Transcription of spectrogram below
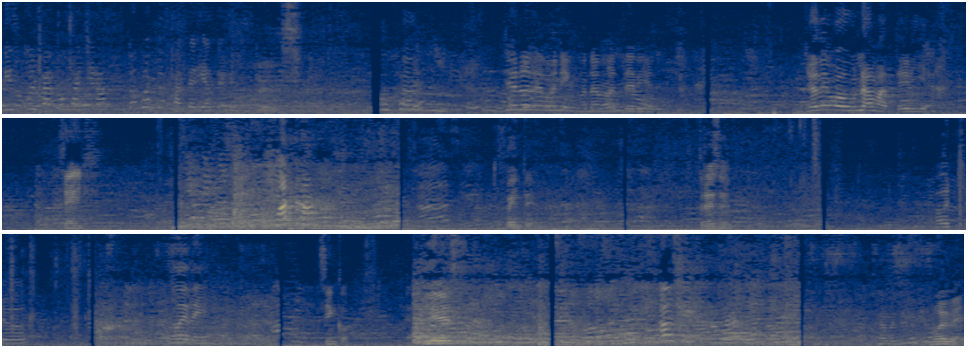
Disculpa, compañero, ¿tú cuántas materias debes? Tres. Yo no debo ninguna materia. Yo debo una materia. Seis. Cuatro. Veinte. Trece. Ocho. Nueve. Cinco. Diez. Doce. Nueve.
